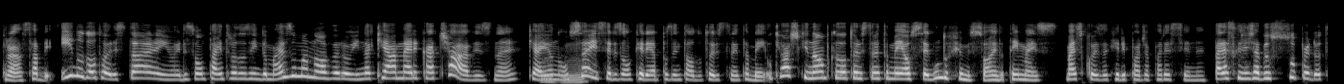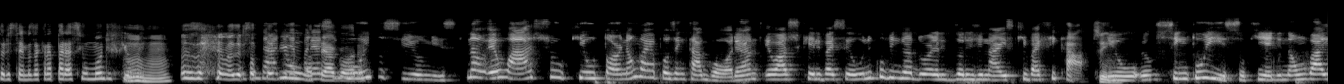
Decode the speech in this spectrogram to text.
pra saber. E no Doutor Estranho, eles vão estar introduzindo mais uma nova heroína, que é a América Chaves, né? Que aí eu não Uhum. sei se eles vão querer aposentar o Doutor Estranho também. O que eu acho que não, porque o Doutor Estranho também é o segundo filme só, ainda tem mais, mais coisa que ele pode aparecer, né? Parece que a gente já viu Super Doutor Estranho, mas é que ele aparece em um monte de filme. Uhum. mas ele só Verdade, teve ele um aparece até agora. muitos filmes. Não, eu acho que o Thor não vai aposentar agora. Eu acho que ele vai ser o único Vingador ali dos originais que vai ficar. Sim. Eu, eu sinto isso, que ele não vai,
